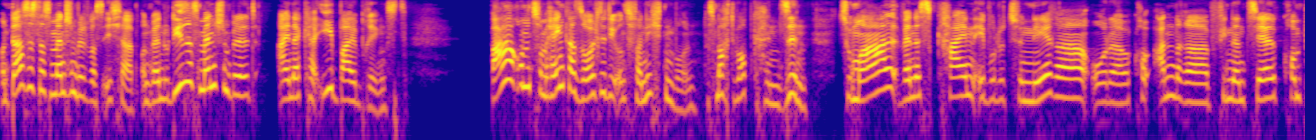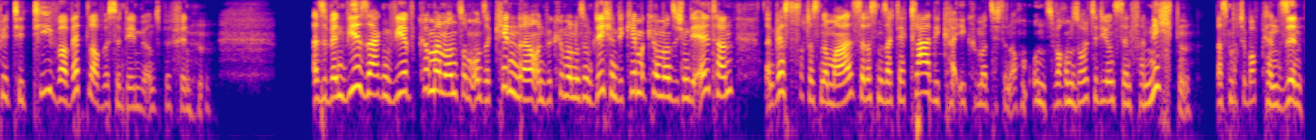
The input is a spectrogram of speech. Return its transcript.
Und das ist das Menschenbild, was ich habe. Und wenn du dieses Menschenbild einer KI beibringst, warum zum Henker sollte die uns vernichten wollen? Das macht überhaupt keinen Sinn. Zumal, wenn es kein evolutionärer oder anderer finanziell kompetitiver Wettlauf ist, in dem wir uns befinden. Also wenn wir sagen, wir kümmern uns um unsere Kinder und wir kümmern uns um dich und die Kinder kümmern sich um die Eltern, dann wäre es doch das Normalste, dass man sagt, ja klar, die KI kümmert sich dann auch um uns. Warum sollte die uns denn vernichten? Das macht überhaupt keinen Sinn.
